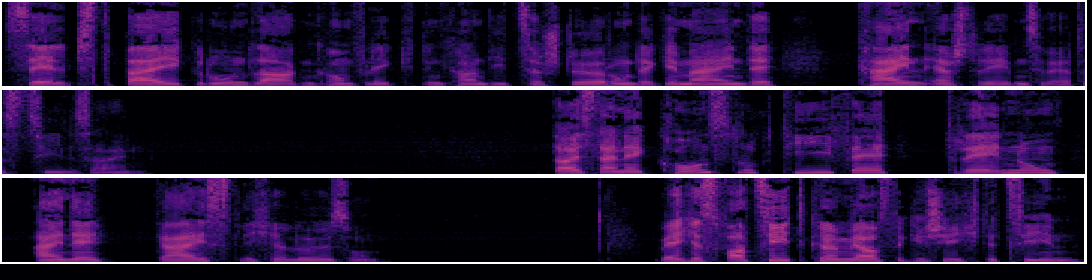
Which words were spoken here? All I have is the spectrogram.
Selbst bei Grundlagenkonflikten kann die Zerstörung der Gemeinde kein erstrebenswertes Ziel sein. Da ist eine konstruktive Trennung eine geistliche Lösung. Welches Fazit können wir aus der Geschichte ziehen?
